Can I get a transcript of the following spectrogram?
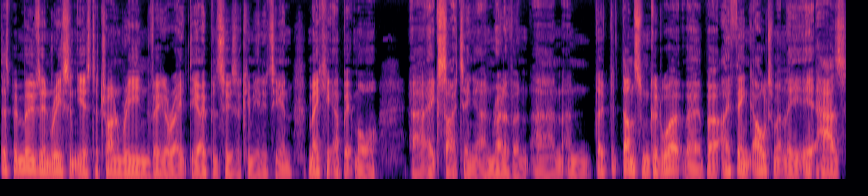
There's been moves in recent years to try and reinvigorate the OpenSUSE community and make it a bit more uh, exciting and relevant. And, and they've done some good work there. But I think ultimately it has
